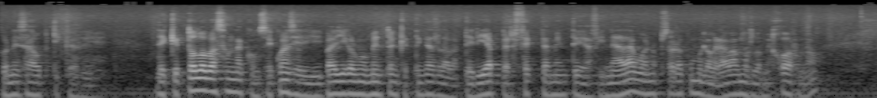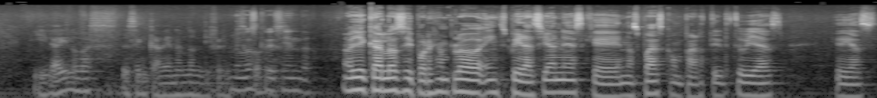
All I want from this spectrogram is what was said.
con esa óptica de de que todo va a ser una consecuencia y va a llegar un momento en que tengas la batería perfectamente afinada, bueno, pues ahora como lo grabamos lo mejor, ¿no? Y de ahí lo vas desencadenando en diferentes Lo vas creciendo. Oye, Carlos, y por ejemplo, inspiraciones que nos puedas compartir tuyas, que digas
